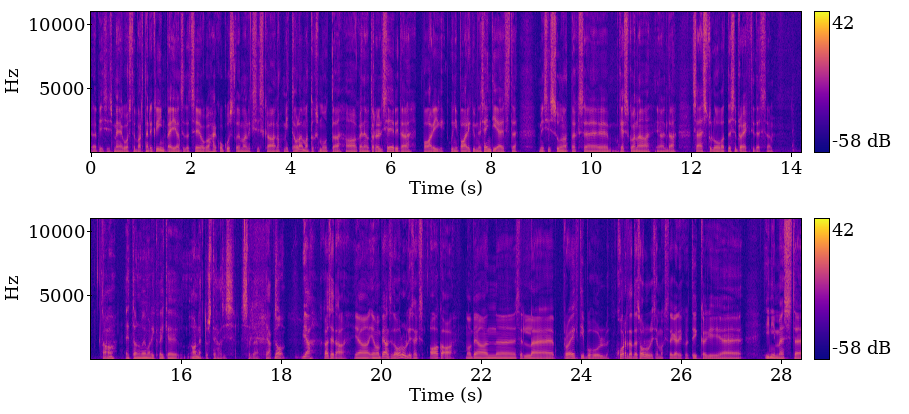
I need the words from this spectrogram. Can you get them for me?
läbi siis meie koostööpartneri Greenpay on seda CO2 kogust võimalik siis ka noh, mitte olematuks muuta, aga neutraliseerida paari kuni paarikümne sendi eest, mis siis suunatakse keskkonna nii-öelda säästu loovatesse projektidesse ahah, et on võimalik väike annetus teha siis selle heaks? no jah, ka seda ja, ja ma pean seda oluliseks, aga ma pean äh, selle projekti puhul kordades olulisemaks tegelikult ikkagi äh, inimeste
